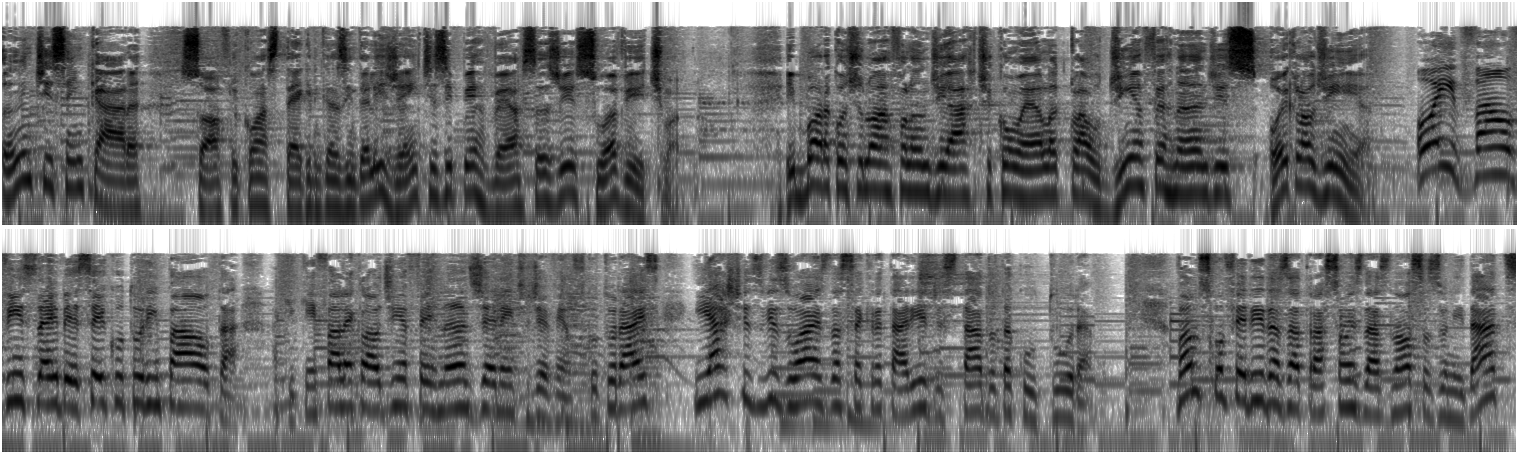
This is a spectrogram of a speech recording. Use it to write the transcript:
antes sem cara, sofre com as técnicas inteligentes e perversas de sua vítima. E bora continuar falando de arte com ela, Claudinha Fernandes. Oi, Claudinha. Oi, Ivan, ouvintes da RBC Cultura em Pauta. Aqui quem fala é Claudinha Fernandes, gerente de eventos culturais e artes visuais da Secretaria de Estado da Cultura. Vamos conferir as atrações das nossas unidades?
